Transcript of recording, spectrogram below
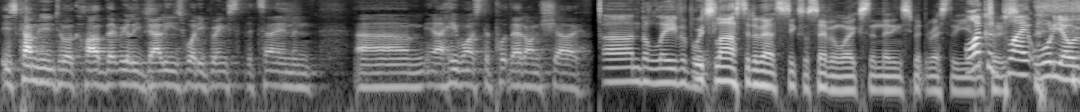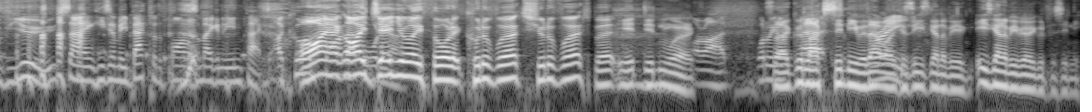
He's coming into a club that really values what he brings to the team, and um, you know he wants to put that on show. Unbelievable. Which lasted about six or seven weeks, and then he spent the rest of the year. I could twos. play audio of you saying he's going to be back for the finals and making an impact. I could. I, I genuinely thought it could have worked, should have worked, but it didn't work. All right. What do we So got good luck, Sydney, with that one because he's going to be he's going to be very good for Sydney.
